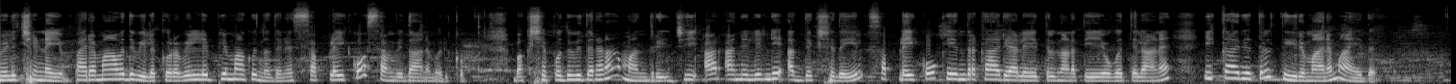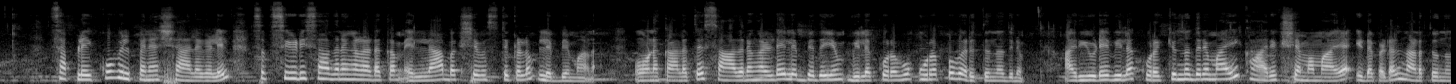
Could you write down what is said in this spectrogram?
വെളിച്ചെണ്ണയും പരമാവധി വിലക്കുറവിൽ ലഭ്യമാക്കുന്നതിന് സപ്ലൈകോ സംവിധാനമൊരുക്കും. ഭക്ഷ്യപൊതുവിതരണ മന്ത്രി ജി ആർ അനിലിന്റെ അധ്യക്ഷതയിൽ സപ്ലൈകോ കേന്ദ്ര കാര്യാലയത്തിൽ നടത്തിയ യോഗത്തിലാണ് ഇക്കാര്യത്തിൽ തീരുമാനമായത്. സപ്ലൈകോ വിൽപ്പനശാലകളിൽ സബ്സിഡി സാധനങ്ങളടക്കം എല്ലാ ഭക്ഷ്യവസ്തുക്കളും ലഭ്യമാണ്. ഓണക്കാലത്ത് സാധനങ്ങളുടെ ലഭ്യതയും വിലക്കുറവും ഉറപ്പുവരുത്തുന്നതിനും അരിയുടെ വില കുറയ്ക്കുന്നതിനുമായി കാര്യക്ഷമമായ ഇടപെടൽ നടത്തുന്നു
